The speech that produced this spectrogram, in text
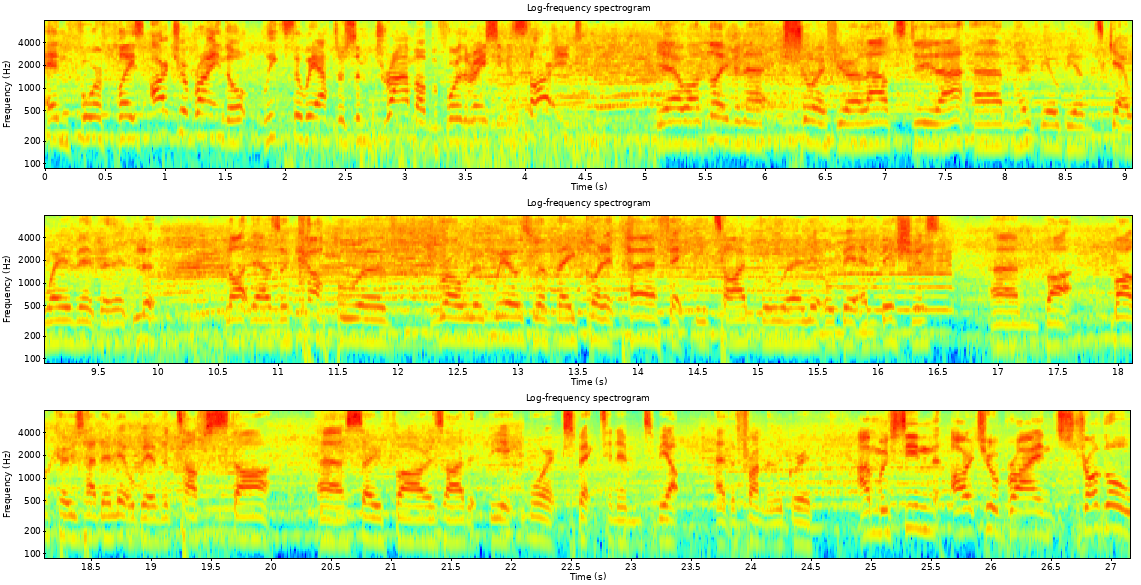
in fourth place. Archie O'Brien, though, leads the way after some drama before the race even started. Yeah, well, I'm not even uh, sure if you're allowed to do that. Um, hopefully, he'll be able to get away with it. But it looked like there was a couple of rolling wheels where they got it perfectly timed or were a little bit ambitious. Um, but Marco's had a little bit of a tough start uh, so far, as I'd be more expecting him to be up at the front of the grid. And we've seen Archie O'Brien struggle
